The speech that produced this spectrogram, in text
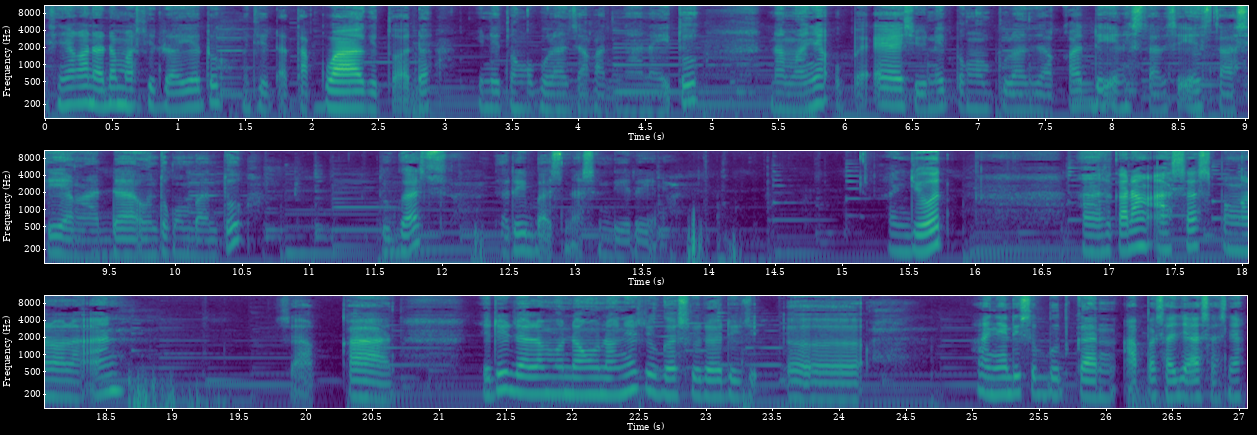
Biasanya kan ada masjid raya tuh, masjid takwa gitu, ada unit pengumpulan zakatnya. Nah, itu namanya UPS, unit pengumpulan zakat di instansi-instansi yang ada untuk membantu tugas dari Basnas sendiri. Lanjut. Nah, sekarang asas pengelolaan zakat. Jadi dalam undang-undangnya juga sudah di eh, hanya disebutkan apa saja asasnya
